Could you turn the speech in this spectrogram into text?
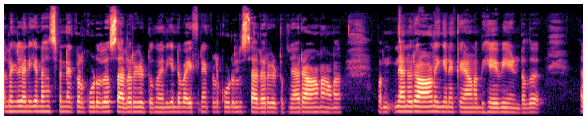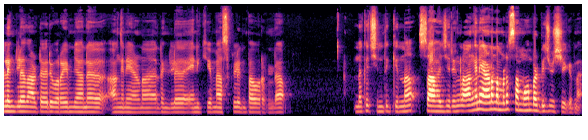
അല്ലെങ്കിൽ എനിക്ക് എന്റെ ഹസ്ബൻഡിനേക്കാൾ കൂടുതൽ സാലറി കിട്ടുന്നു എനിക്ക് എന്റെ വൈഫിനേക്കാൾ കൂടുതൽ സാലറി കിട്ടുന്നു ഞാൻ ഒരാണാണ് അപ്പം ഞാനൊരാണ് ഇങ്ങനെയൊക്കെയാണ് ബിഹേവ് ചെയ്യേണ്ടത്. അല്ലെങ്കിൽ നാട്ടുകാർ പറയും ഞാൻ അങ്ങനെയാണ് അല്ലെങ്കിൽ എനിക്ക് മാസ്കുലിൻ പവർ ഇല്ല. എന്നൊക്കെ ചിന്തിക്കുന്ന സാഹചര്യങ്ങൾ. അങ്ങനെയാണ് നമ്മുടെ സമൂഹം പഠിപ്പിച്ചു വെച്ചിരിക്കുന്നത്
